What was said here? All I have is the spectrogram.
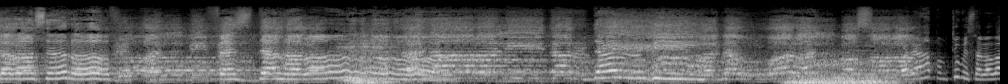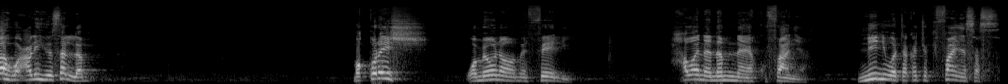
سرى سرى في قلبي فازدهرا دربي baada ya hapo mtume salllahu alaihi wasallam maqureish wameona wamefeli hawana namna ya kufanya nini watakachokifanya sasa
